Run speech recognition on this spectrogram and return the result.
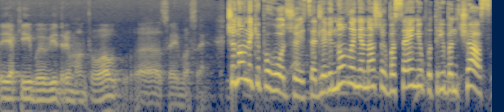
який би відремонтував е, цей басейн. Чиновники погоджуються, для відновлення наших басейнів потрібен час,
